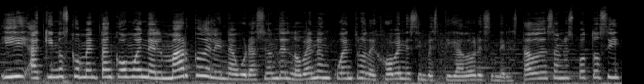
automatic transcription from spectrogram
y aquí nos comentan cómo en el marco de la inauguración del noveno encuentro de jóvenes investigadores en el estado de San Luis Potosí,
